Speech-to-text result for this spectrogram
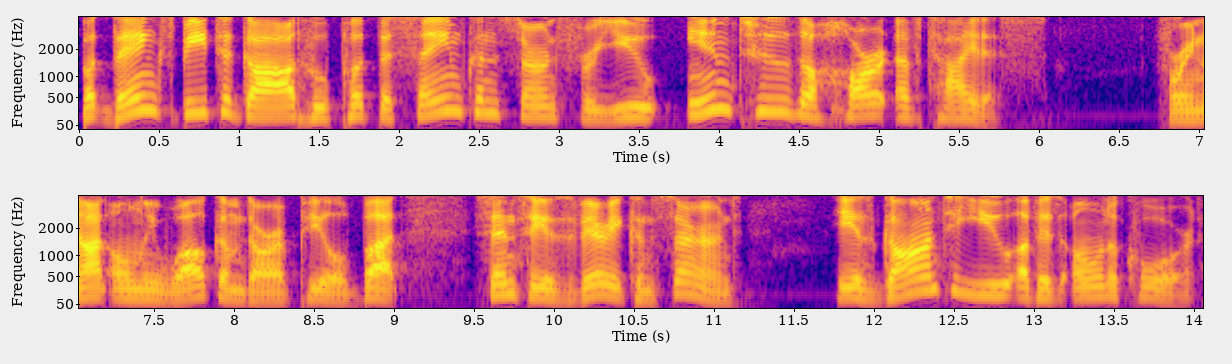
But thanks be to God who put the same concern for you into the heart of Titus. For he not only welcomed our appeal, but since he is very concerned, he has gone to you of his own accord.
